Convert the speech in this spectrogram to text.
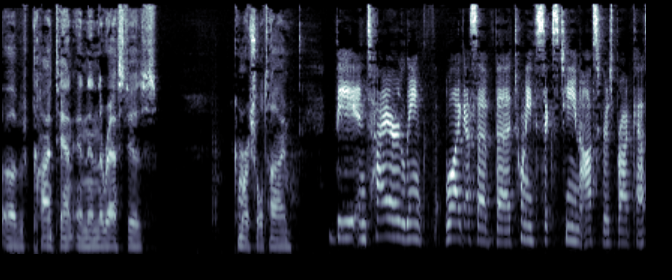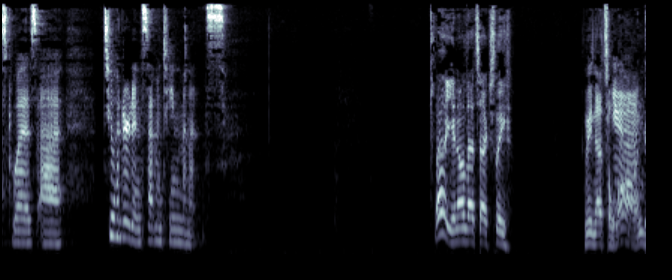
of content, and then the rest is commercial time. The entire length, well, I guess of the 2016 Oscars broadcast was uh, 217 minutes. Well, you know, that's actually, I mean, that's Yeah. long,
